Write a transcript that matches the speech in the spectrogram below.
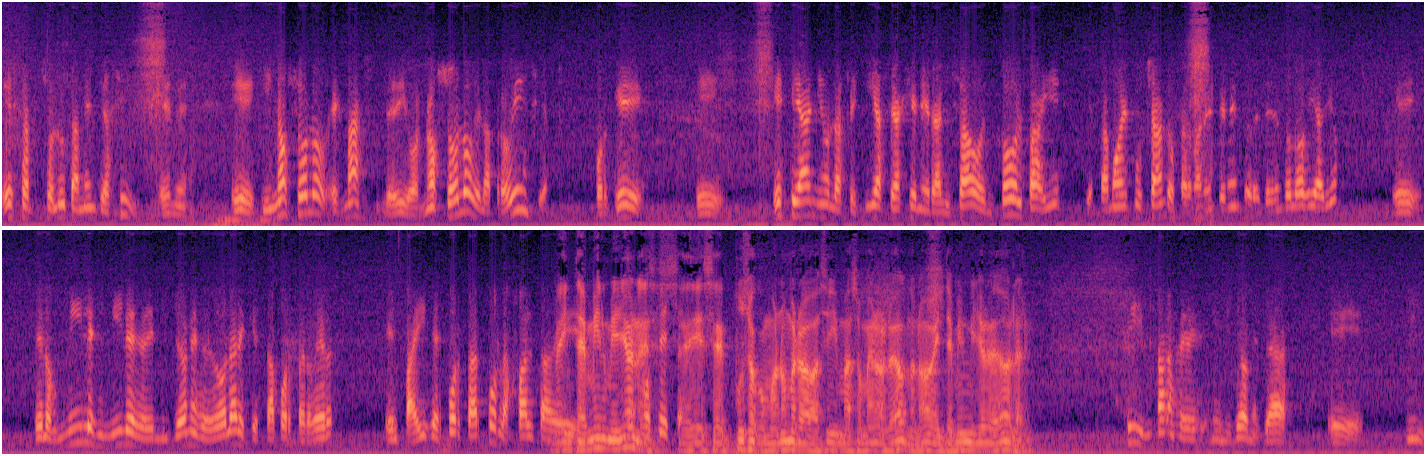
es absolutamente así. Eh, y no solo, es más, le digo, no solo de la provincia, porque eh, este año la sequía se ha generalizado en todo el país y estamos escuchando permanentemente, deteniendo los diarios, eh, de los miles y miles de millones de dólares que está por perder el país de exportar por la falta de... 20 mil millones, se, puso como número así más o menos redondo, ¿no? 20 mil millones de dólares. Sí, más de mil millones ya. y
